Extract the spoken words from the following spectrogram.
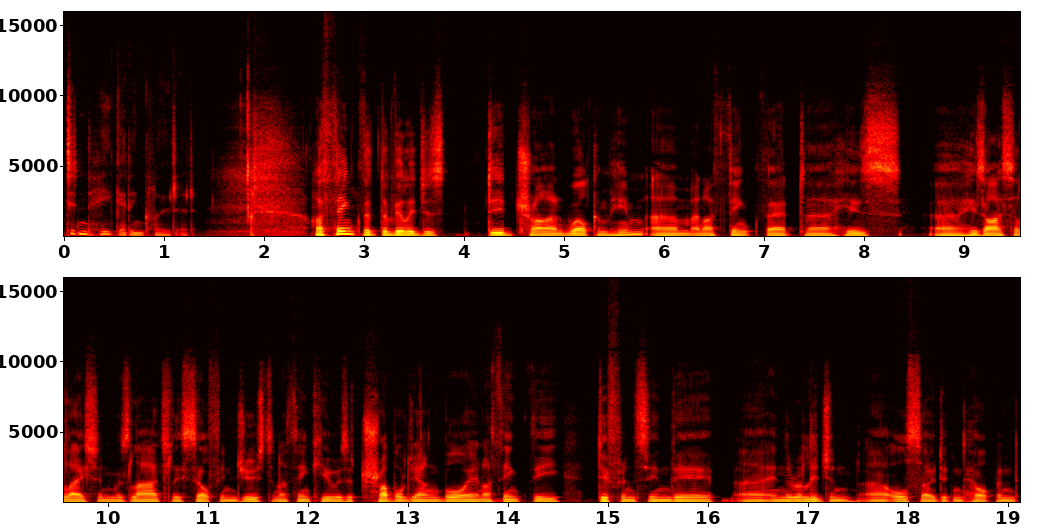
didn't he get included? I think that the villagers did try and welcome him, um, and I think that uh, his uh, his isolation was largely self-induced, and I think he was a troubled young boy, and I think the difference in their uh, in the religion uh, also didn't help, and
